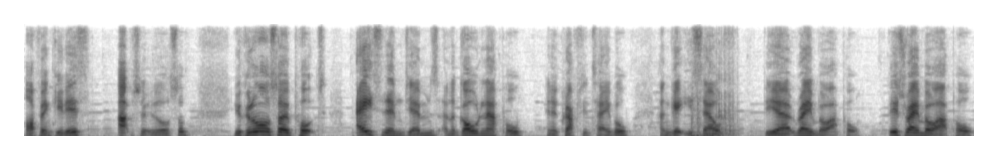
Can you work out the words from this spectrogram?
I think it is. Absolutely awesome. You can also put eight of them gems and a golden apple in a crafting table and get yourself the uh, rainbow apple. This rainbow apple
